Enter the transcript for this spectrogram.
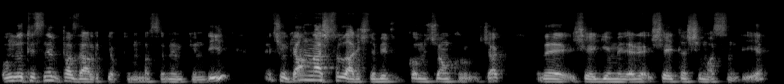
Onun ötesinde bir pazarlık yapılması mümkün değil. E, çünkü anlaştılar işte bir komisyon kurulacak ve şey gemileri şey taşımasın diye,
